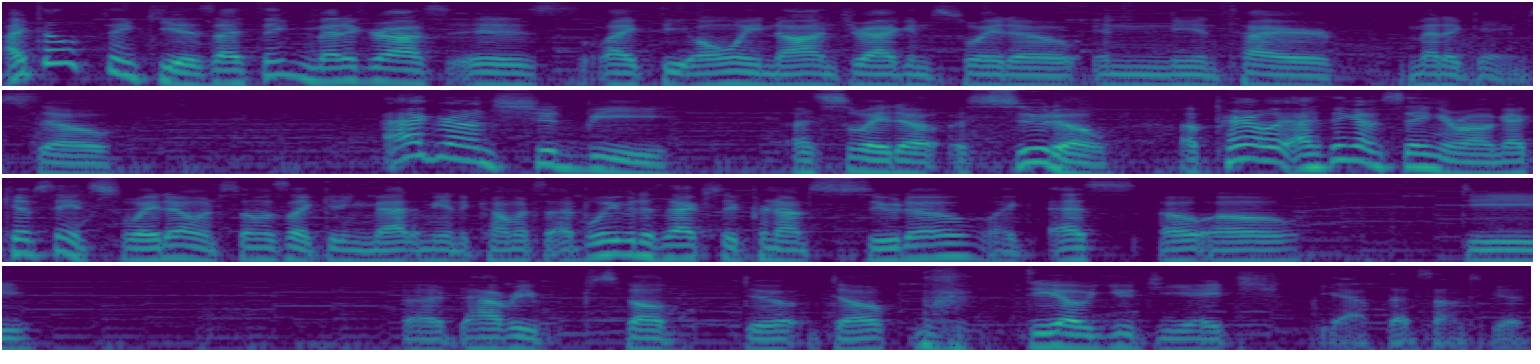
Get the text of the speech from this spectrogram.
I don't think he is. I think Metagross is like the only non-Dragon Pseudo in the entire metagame. So Aggron should be a Pseudo, a pseudo. Apparently, I think I'm saying it wrong. I kept saying Pseudo, and someone's like getting mad at me in the comments. I believe it is actually pronounced pseudo, like S O O D. Uh, however you spell do, do, D O U G H. Yeah, that sounds good.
